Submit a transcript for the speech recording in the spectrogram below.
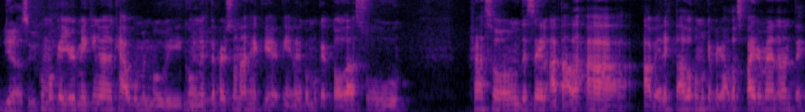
Ya, sí. Como que you're making a Catwoman movie con Yeah, este yeah. personaje que tiene como que toda su razón de ser atada a haber estado como que pegado a Spider-Man antes.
